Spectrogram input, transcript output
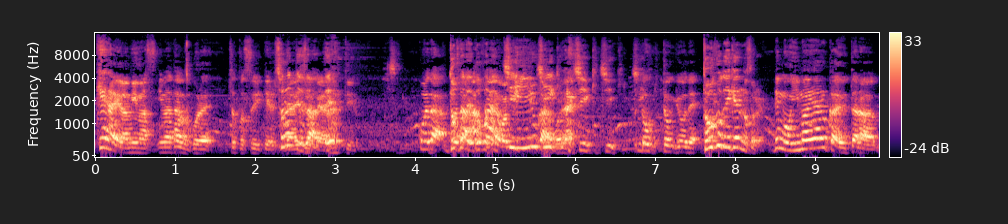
気配は見ます。今多分これちょっと空いてるしそれってさ大丈夫やなっていう。これだどこでどこでいるからこれ地域地域地域地域。東東京で。どこで行けんのそれ。でも今やるか言ったら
